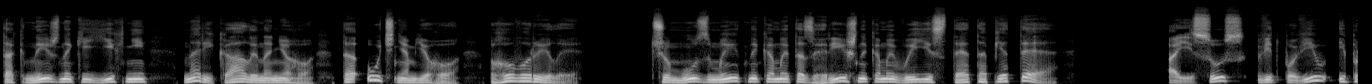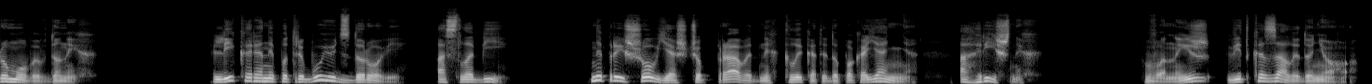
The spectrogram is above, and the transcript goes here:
та книжники їхні нарікали на нього та учням його говорили Чому з митниками та з грішниками ви їсте та п'єте? А Ісус відповів і промовив до них Лікаря не потребують здорові, а слабі. Не прийшов я, щоб праведних кликати до покаяння, а грішних. Вони ж відказали до нього.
